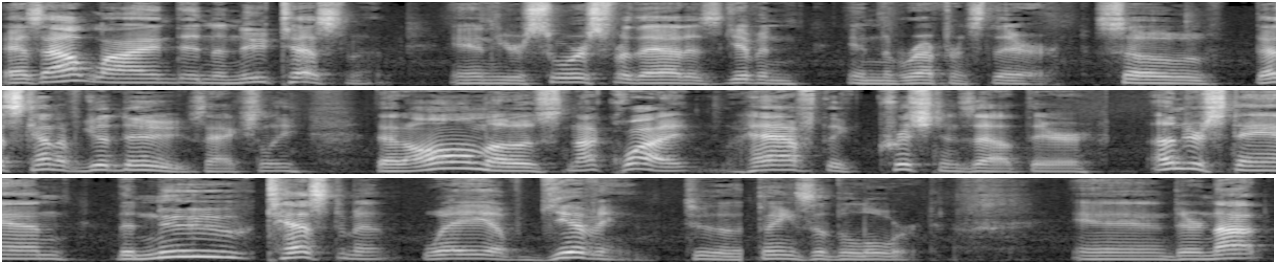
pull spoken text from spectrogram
as outlined in the New Testament. And your source for that is given in the reference there. So that's kind of good news, actually, that almost, not quite, half the Christians out there understand the New Testament way of giving to the things of the Lord. And they're not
